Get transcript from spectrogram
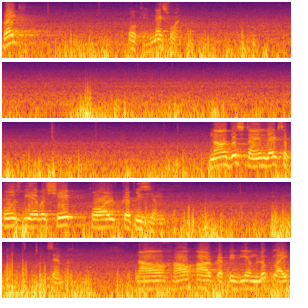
Right? Okay next one. Now this time let's suppose we have a shape called trapezium. Example. Now how our trapezium look like.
